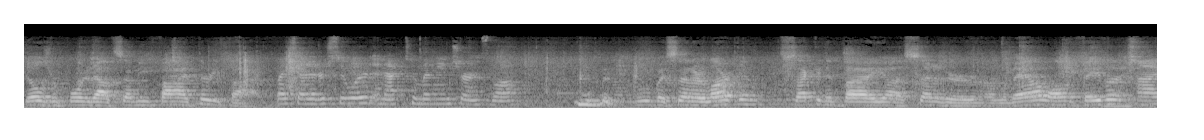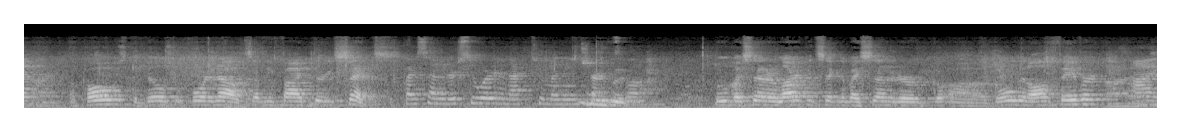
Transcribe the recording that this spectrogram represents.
Bills reported out. 7535. By Senator Seward, an act to amend the insurance law. Moved by Senator Larkin, seconded by uh, Senator uh, LaValle. All in favor? Aye. Opposed? The bills reported out. 7536. By Senator Seward, an act to amend the insurance law. Moved by Senator Larkin, seconded by Senator uh, Golden. All in favor? Aye.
